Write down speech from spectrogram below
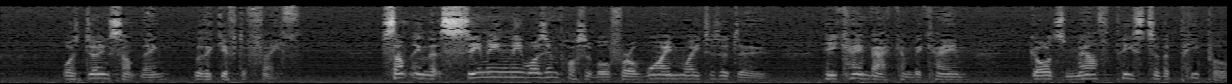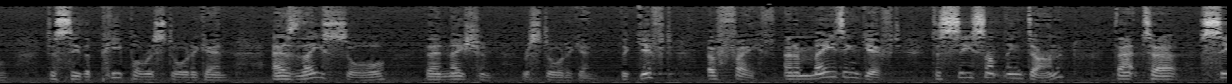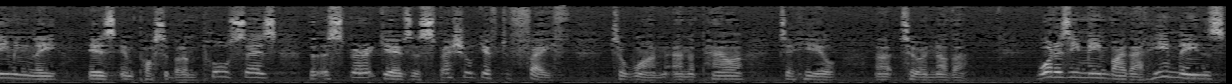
was doing something with a gift of faith. Something that seemingly was impossible for a wine waiter to do. He came back and became God's mouthpiece to the people to see the people restored again as they saw their nation restored again. The gift of faith, an amazing gift to see something done that uh, seemingly is impossible. And Paul says that the Spirit gives a special gift of faith to one and the power to heal uh, to another. What does he mean by that? He means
